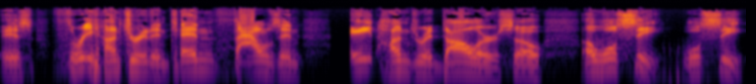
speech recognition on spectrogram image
is three hundred and ten thousand eight hundred dollars. So uh, we'll see. We'll see.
